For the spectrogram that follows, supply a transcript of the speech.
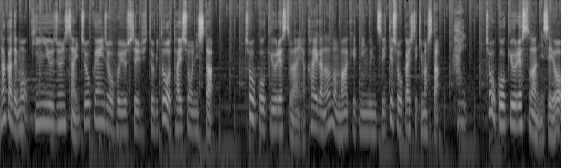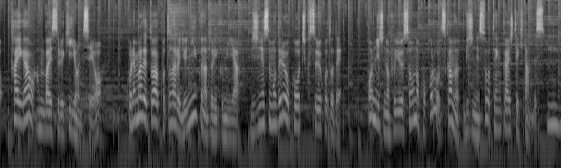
中でも金融純資産1億円以上保有している人々を対象にした超高級レストランや絵画などのマーケティングについて紹介してきました。はい。超高級レストランにせよ絵画を販売する企業にせよこれまでとは異なるユニークな取り組みやビジネスモデルを構築することで今日の富裕層の心をつかむビジネスを展開してきたんです。うん。今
